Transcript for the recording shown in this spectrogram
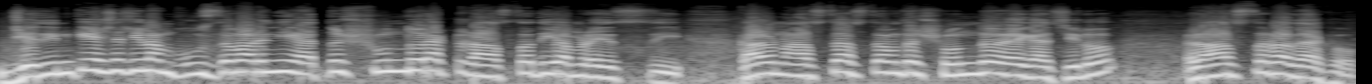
যেদিনকে এসেছিলাম বুঝতে পারিনি, এত সুন্দর একটা রাস্তা দিয়ে আমরা এসেছি। কারণ আস্তে আস্তে আমাদের সন্ধে হয়ে গেছিল। রাস্তাটা দেখো।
